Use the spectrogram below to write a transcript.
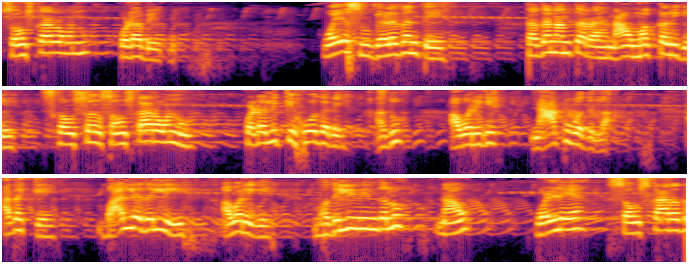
ಸಂಸ್ಕಾರವನ್ನು ಕೊಡಬೇಕು. ವಯಸ್ಸು ಬೆಳೆದಂತೆ ತದನಂತರ ನಾವು ಮಕ್ಕಳಿಗೆ ಸಂಸ- ಸಂಸ್ಕಾರವನ್ನು ಕೊಡಲಿಕ್ಕೆ ಹೋದರೆ ಅದು ಅವರಿಗೆ ನಾಟುವುದಿಲ್ಲ. ಅದಕ್ಕೆ ಬಾಲ್ಯದಲ್ಲಿ ಅವರಿಗೆ ಮೊದಲಿನಿಂದಲೂ ನಾವು ಒಳ್ಳೆಯ ಸಂಸ್ಕಾರದ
